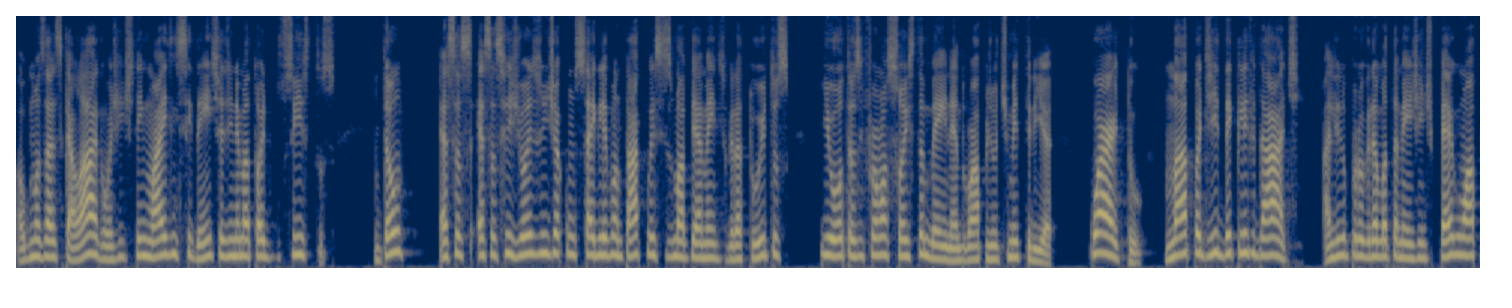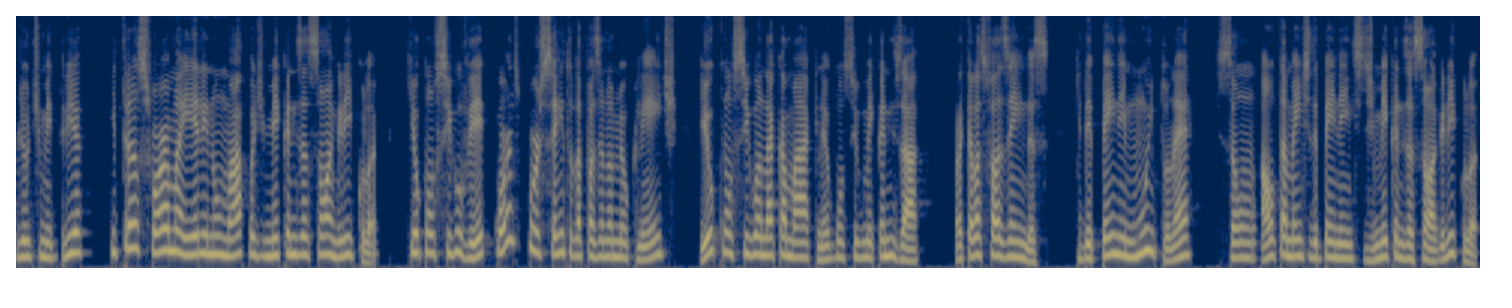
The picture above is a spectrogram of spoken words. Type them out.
algumas áreas que alagam, a gente tem mais incidência de nematóides cistos. Então, essas, essas regiões a gente já consegue levantar com esses mapeamentos gratuitos e outras informações também, né? Do mapa de altimetria. Quarto, mapa de declividade. Ali no programa também a gente pega um mapa de altimetria e transforma ele num mapa de mecanização agrícola, que eu consigo ver quantos por cento da fazenda do meu cliente eu consigo andar com a máquina, eu consigo mecanizar para aquelas fazendas que dependem muito, né? São altamente dependentes de mecanização agrícola.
